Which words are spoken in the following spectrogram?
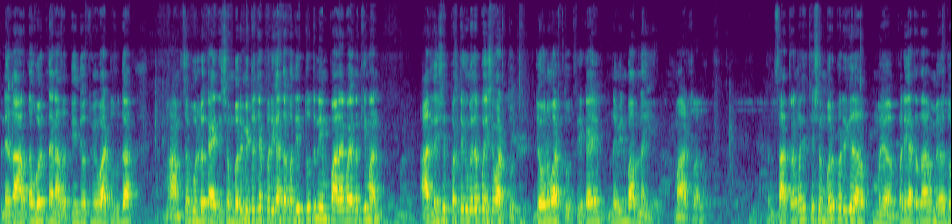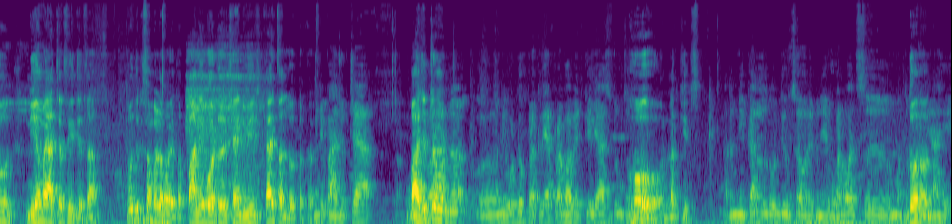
पण याचा अर्थ होत नाही ना. असं तीन दिवस तुम्ही वाटू सुद्धा आमचं बोललं काय ते शंभर मीटरच्या परिघातामध्ये तोच नियम पाळायला पाहिजे किमान. आदल्या दिवशी प्रत्येक उमेदवार पैसे वाटतो जेवण वाटतोच हे काही नवीन बाब नाही आहे महाराष्ट्राला. पण सातारामध्ये ते शंभर परिघा परिघाताचा जो नियम आहे आचारसंहितेचा तो तरी सांभाळला पाहिजे होता. पाणी बॉटल सँडविच काय चाललं होतं म्हणजे भाजपच्या भाजपच्या- निवडणूक प्रक्रिया प्रभावित केली असं तुमचं हो. हो नक्कीच. आता निकाल दोन दिवसावर आहे म्हणजे परवाच अं, मतमोजणी दोन- आहे.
